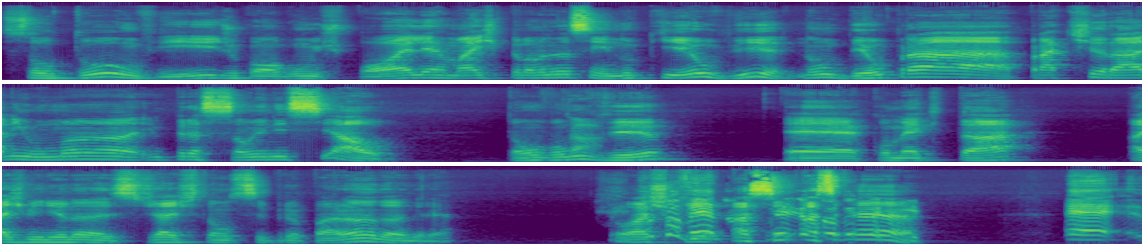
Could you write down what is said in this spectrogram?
soltou um vídeo com algum spoiler, mas pelo menos assim, no que eu vi, não deu para tirar nenhuma impressão inicial. Então vamos tá. ver é, como é que tá. As meninas já estão se preparando, André? Eu, eu acho tô vendo, que assim, eu assim, é... é...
